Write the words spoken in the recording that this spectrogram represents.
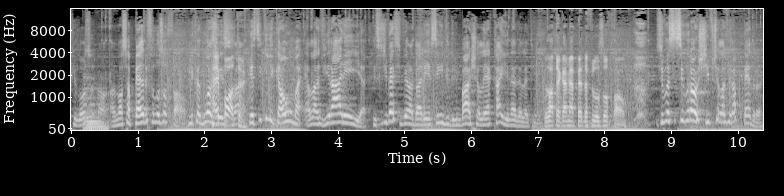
filoso... Não, a nossa pedra filosofal. Clica duas Harry vezes, Potter. tá? Porque se clicar uma, ela vira areia. E se tivesse virado areia sem vidro embaixo, ela ia cair, né, Deletinho? Fui lá pegar minha pedra filosofal. Se você segurar o shift, ela vira pedra.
